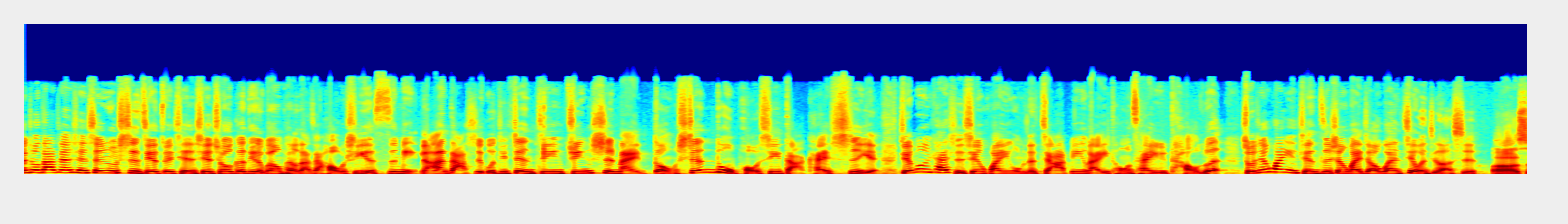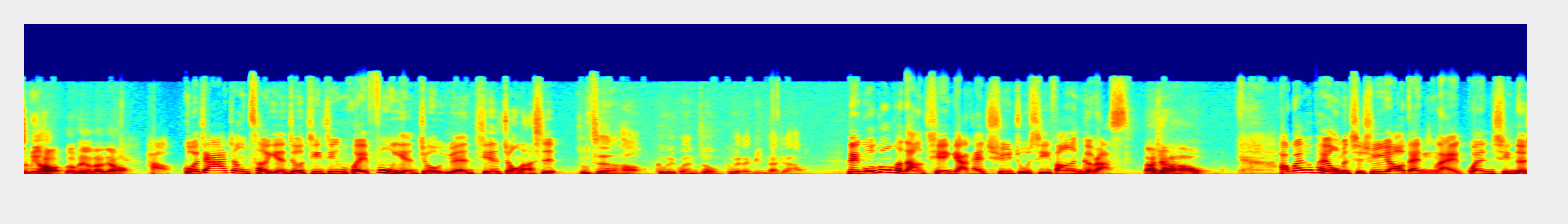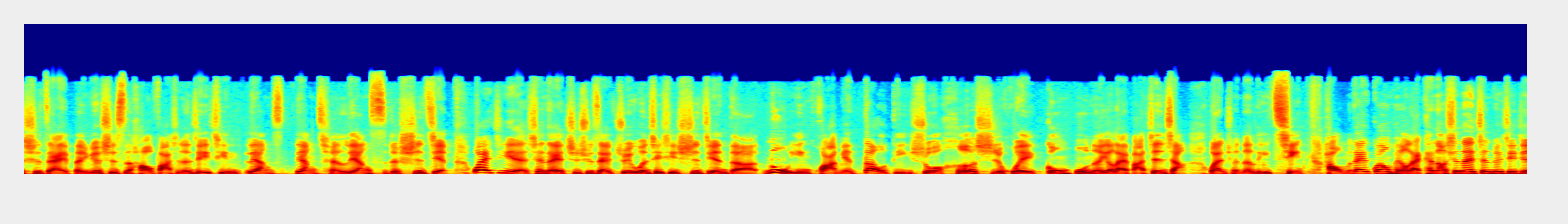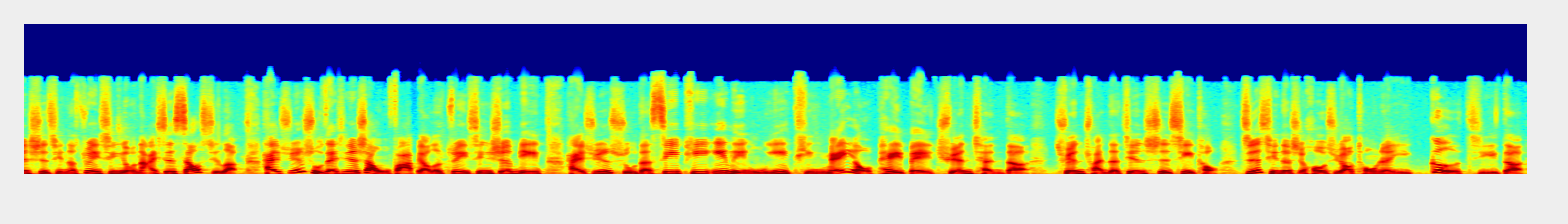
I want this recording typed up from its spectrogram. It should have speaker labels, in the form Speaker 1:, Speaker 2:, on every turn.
Speaker 1: 环球大战线深入世界最前线，全国各地的观众朋友，大家好，我是叶思敏。两岸大事、国际震惊、军事脉动，深度剖析，打开视野。节目一开始，先欢迎我们的嘉宾来一同参与讨论。首先欢迎前资深外交官谢文吉老师。
Speaker 2: 啊，思敏好，各位朋友大家好。
Speaker 1: 好，国家政策研究基金会副研究员接种老师。
Speaker 3: 主持人好，各位观众、各位来宾大家好。
Speaker 1: 美国共和党前亚太区主席方恩格拉斯。
Speaker 4: 大家好。
Speaker 1: 好，观众朋友，我们持续要带您来关心的是，在本月十四号发生的这一起酿酿成两死的事件。外界现在也持续在追问这起事件的录影画面到底说何时会公布呢？要来把真相完全的厘清。好，我们带观众朋友来看到，现在针对这件事情呢，最新有哪一些消息了？海巡署在今天上午发表了最新声明，海巡署的 CP 一零五一艇没有配备全程的。全船的监视系统执勤的时候，需要同仁以各级的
